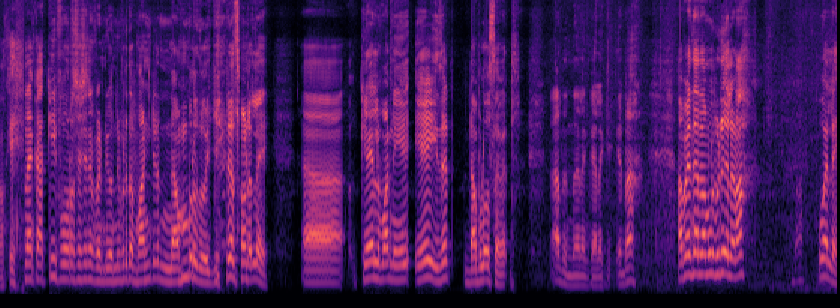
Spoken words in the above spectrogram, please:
ഓക്കെ. ഞാൻ കക്കി ഫോറസ്റ്റ് സ്റ്റേഷന് ഫ്രണ്ട് വന്നു ഇവിടുത്തെ വണ്ടിയുടെ നമ്പർ നോക്കി. രസമുണ്ടല്ലേ K L one A A Z double O seven അതെന്തായാലും കലക്കി. ഏട്ടാ അപ്പോൾ എന്തായാലും നമ്മൾ വിടുകയല്ലടാ? പോവല്ലേ?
